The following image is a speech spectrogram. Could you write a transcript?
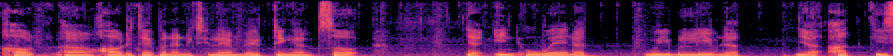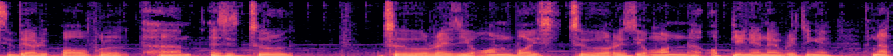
how uh, how it happened and actually everything so yeah in a way that we believe that yeah art is very powerful um, as a tool to raise your own voice to raise your own uh, opinion everything not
